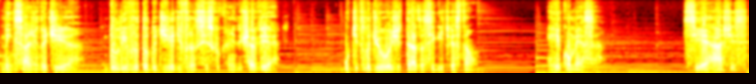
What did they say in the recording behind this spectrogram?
Mensagem do dia do livro Todo Dia de Francisco Cândido Xavier. O título de hoje traz a seguinte questão: Recomeça. Se errastes,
